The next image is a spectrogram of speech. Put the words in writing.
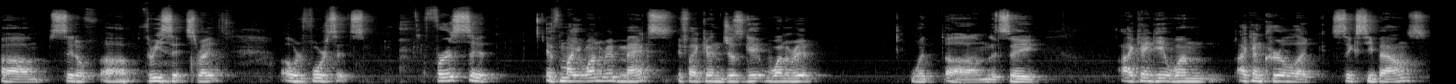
Um, sit of uh, three sits, right, or four sits first sit, if my one rib max, if I can just get one rib with, um, let's say, I can get one, I can curl like 60 pounds.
